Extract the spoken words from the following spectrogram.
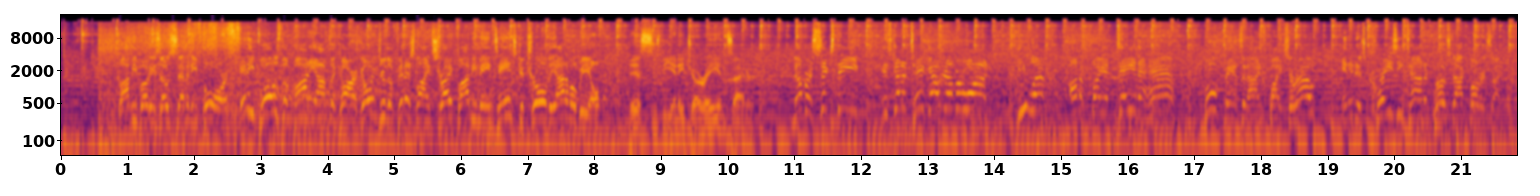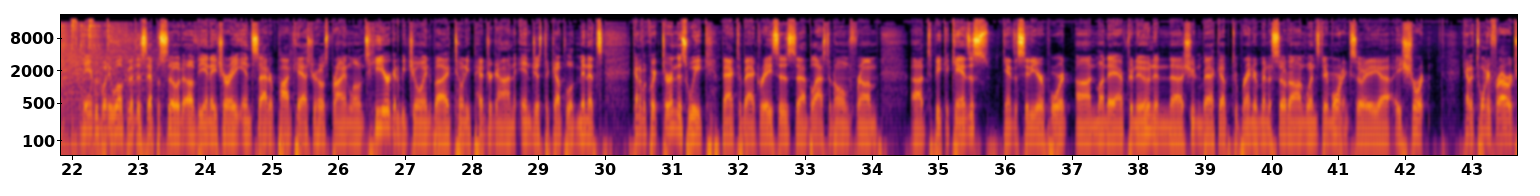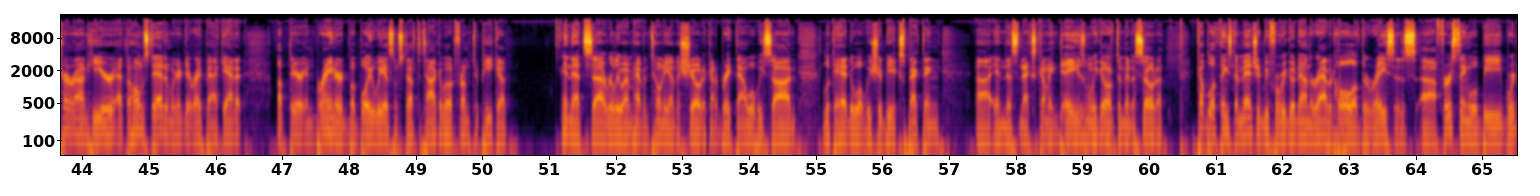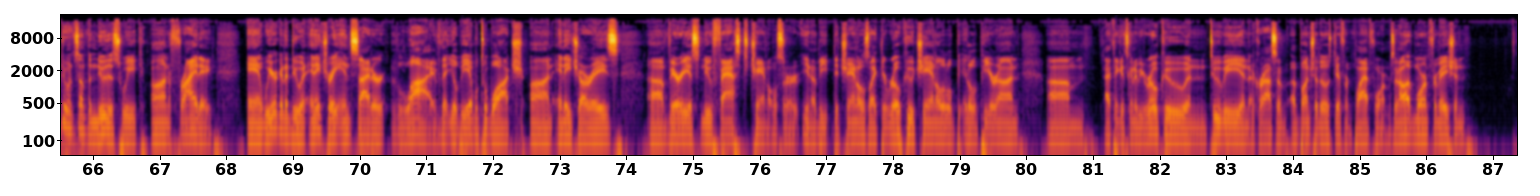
Bobby Bode's 074, and he blows the body off the car going through the finish line stripe. Bobby maintains control of the automobile. This is the NHRA Insider. Number 16 is going to take out number one. He left on a, by a day and a half. Both Vance and Hines bikes are out, and it is crazy town in Pro Stock Motorcycle. Hey, everybody, welcome to this episode of the NHRA Insider Podcast. Your host, Brian Lohnes, here. Going to be joined by Tony Pedregon in just a couple of minutes. Kind of a quick turn this week. Back to back races, uh, blasted home from uh, Topeka, Kansas, Kansas City Airport on Monday afternoon, and uh, shooting back up to Brainerd, Minnesota on Wednesday morning. So a, uh, a short kind of 24 hour turnaround here at the homestead, and we're going to get right back at it up there in Brainerd. But boy, do we have some stuff to talk about from Topeka. And that's uh, really why I'm having Tony on the show to kind of break down what we saw and look ahead to what we should be expecting uh, in this next coming days when we go up to Minnesota. A couple of things to mention before we go down the rabbit hole of the races. Uh, first thing will be we're doing something new this week on Friday, and we are going to do an NHRA Insider live that you'll be able to watch on NHRA's. Uh, various new fast channels, or you know the the channels like the Roku channel. It'll it'll appear on. Um, I think it's going to be Roku and Tubi and across a, a, bunch of those different platforms. And I'll have more information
